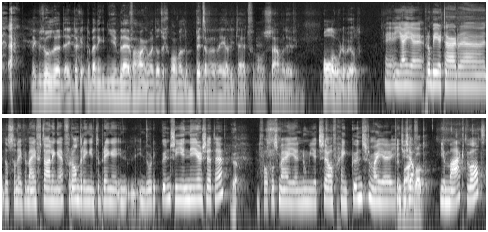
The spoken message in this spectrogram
ik bedoel, uh, daar ben ik niet in blijven hangen, want dat is gewoon wel de bittere realiteit van onze samenleving. All over the world. En jij uh, probeert daar, uh, dat is dan even mijn vertaling, hè, verandering in te brengen in, in door de kunst die je neerzet. Hè? Ja. En volgens mij uh, noem je het zelf geen kunst, maar je vindt jezelf... Wat. Je maakt wat.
